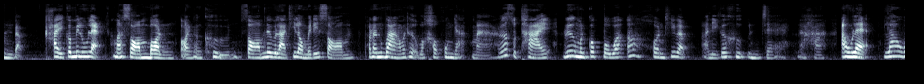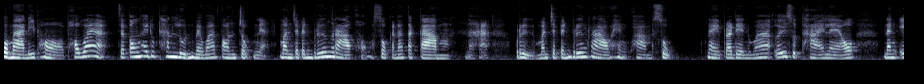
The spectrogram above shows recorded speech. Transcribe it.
นแบบใครก็ไม่รู้แหละ มาซ้อมบอลตอนกลางคืน ซ้อมในเวลาที่เราไม่ได้ซ้อม เพราะนั้นวางไว้เถอะว่าเขาคงอยากมา แล้วสุดท้ายเรื่องมันก็ปว่าเออคนที่แบบอันนี้ก็คืออึนแจนะคะ เอาแหละเล่าประมาณนี้พอ เพราะว่าจะต้องให้ทุกท่านลุ้นไปว่าตอนจบเนี่ย มันจะเป็นเรื่องราวของโศกนาฏกรรมนะคะ หรือมันจะเป็นเรื่องราวแห่งความสุขในประเด็นว่า เอ้ยสุดท้ายแล้วนางเอ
